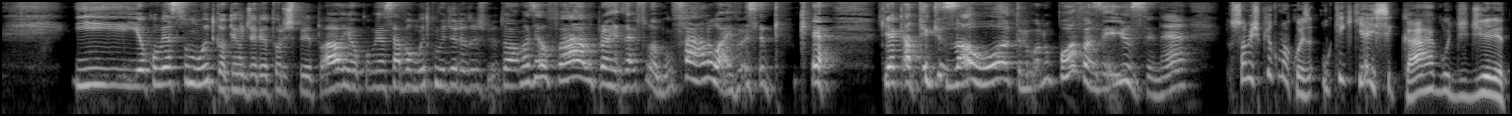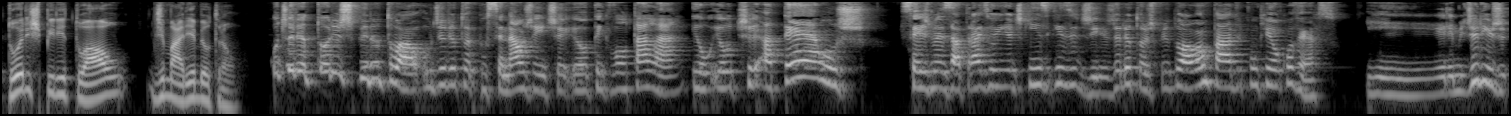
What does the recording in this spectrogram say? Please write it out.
E eu converso muito, que eu tenho um diretor espiritual, e eu conversava muito com o meu diretor espiritual, mas eu falo para rezar. Ele falou: não fala, uai, você quer, quer catequizar o outro, mas não pode fazer isso, né? Só me explica uma coisa: o que é esse cargo de diretor espiritual de Maria Beltrão? O diretor espiritual, o diretor, por sinal, gente, eu tenho que voltar lá. Eu, eu até uns seis meses atrás eu ia de 15 em 15 dias. O diretor espiritual é um padre com quem eu converso. E ele me dirige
